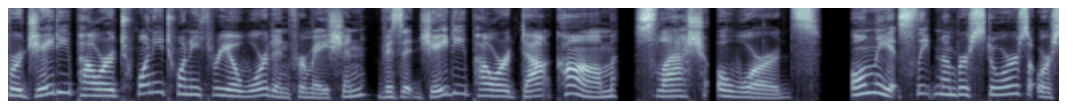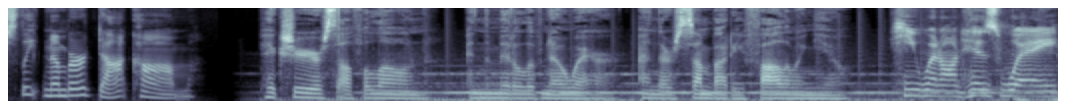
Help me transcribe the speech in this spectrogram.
For JD Power 2023 award information, visit jdpower.com/awards. Only at Sleep Number stores or sleepnumber.com. Picture yourself alone in the middle of nowhere, and there's somebody following you. He went on his way,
